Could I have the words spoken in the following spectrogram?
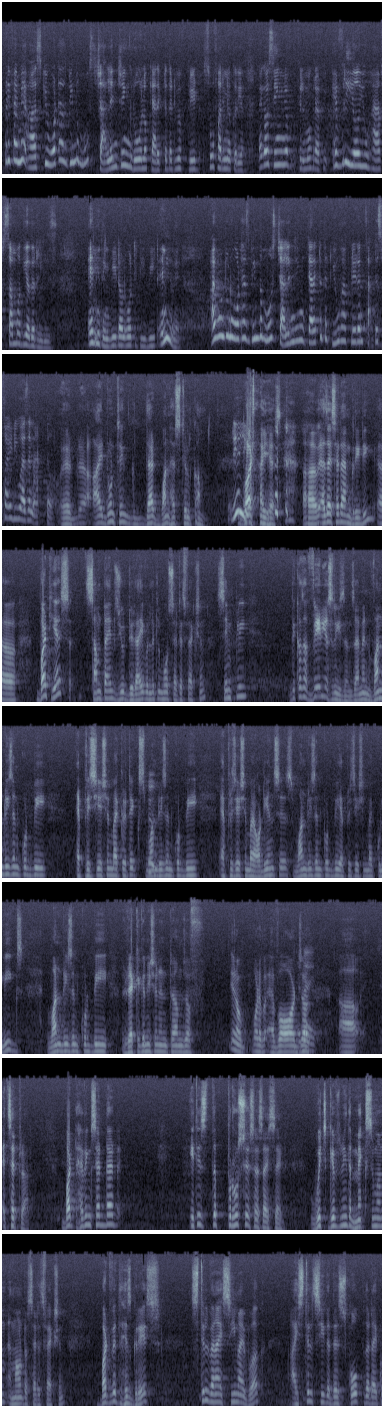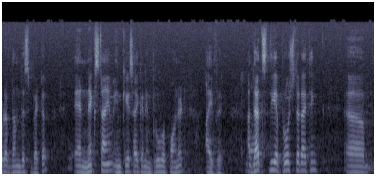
But if I may ask you, what has been the most challenging role or character that you have played so far in your career? Like I was seeing in your filmography, every year you have some or the other release. Anything, be it on OTT, be it anywhere. I want to know what has been the most challenging character that you have played and satisfied you as an actor. Uh, I don't think that one has still come. Really? But yes, uh, as I said, I'm greedy. Uh, but yes, sometimes you derive a little more satisfaction simply because of various reasons. I mean, one reason could be appreciation by critics, one reason could be appreciation by audiences, one reason could be appreciation by colleagues, one reason could be recognition in terms of, you know, whatever awards Right. or uh, etc. But having said that, it is the process, as I said, which gives me the maximum amount of satisfaction. But with His grace, still when I see my work, I still see that there's scope that I could have done this better. And next time, in case I can improve upon it, I will. And that's the approach that I think um,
